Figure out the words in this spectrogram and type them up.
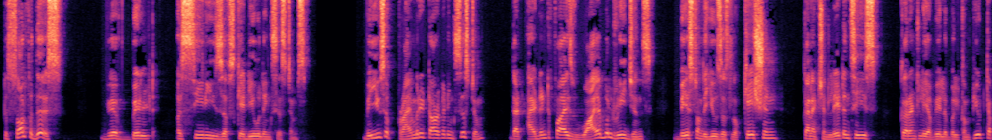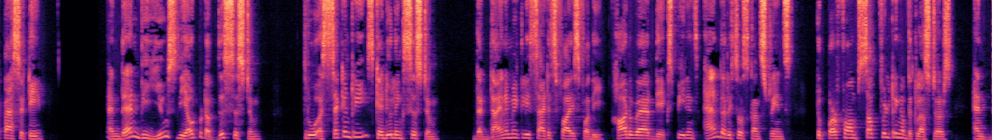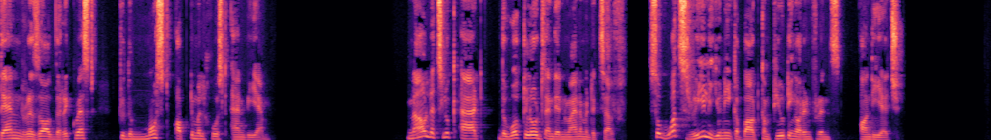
To solve for this, we have built a series of scheduling systems. We use a primary targeting system that identifies viable regions based on the user's location, connection latencies, currently available compute capacity. And then we use the output of this system through a secondary scheduling system that dynamically satisfies for the hardware, the experience, and the resource constraints to perform subfiltering of the clusters and then resolve the request to the most optimal host and VM. Now let's look at the workloads and the environment itself. So what's really unique about computing or inference on the edge?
